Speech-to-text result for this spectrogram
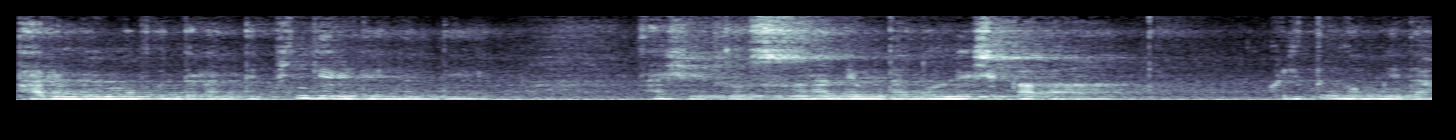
다른 면목분들한테 핑계를 댔는데 사실 또 수술한 데마다 놀라실까봐 그랬던 겁니다.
